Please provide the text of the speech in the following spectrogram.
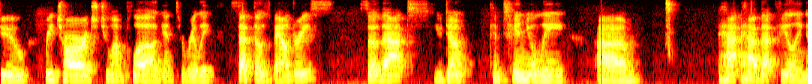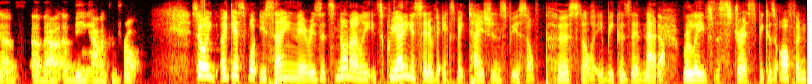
to recharge, to unplug and to really set those boundaries so that you don't continually um, ha- have that feeling of of, out, of being out of control. So I, I, guess what you're saying there is it's not only it's creating a set of expectations for yourself personally because then that yep. relieves the stress because often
